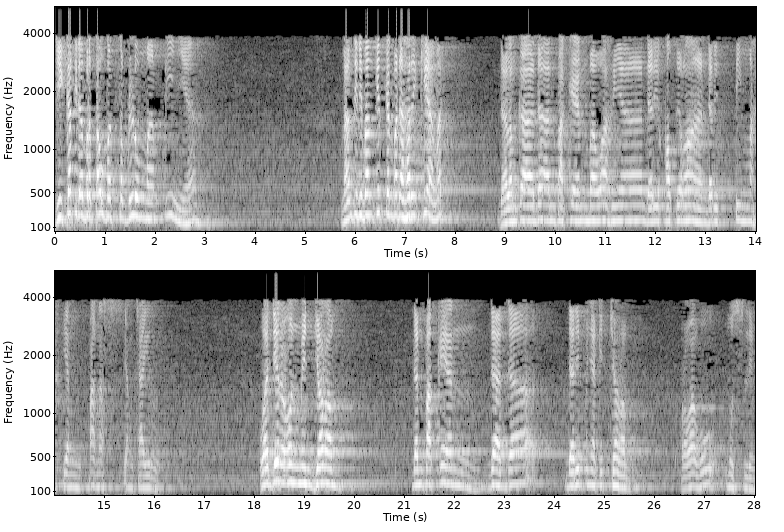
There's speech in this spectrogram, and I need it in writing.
jika tidak bertaubat sebelum matinya nanti dibangkitkan pada hari kiamat dalam keadaan pakaian bawahnya dari qatiran dari timah yang panas, yang cair. Wadir'un min jaram dan pakaian dada dari penyakit jaram. Rawahu Muslim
